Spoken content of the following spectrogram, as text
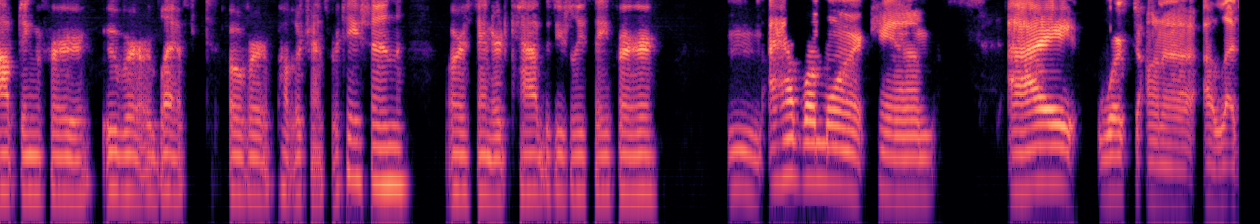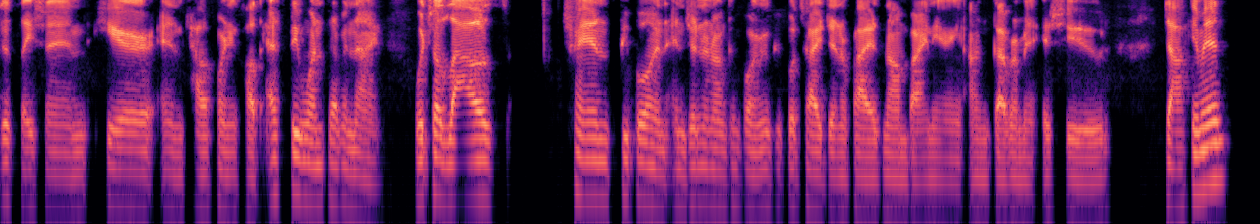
opting for Uber or Lyft over public transportation or a standard cab is usually safer. Mm, I have one more, Cam. I worked on a, a legislation here in California called SB 179, which allows trans people and, and gender nonconforming people to identify as non binary on government issued documents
